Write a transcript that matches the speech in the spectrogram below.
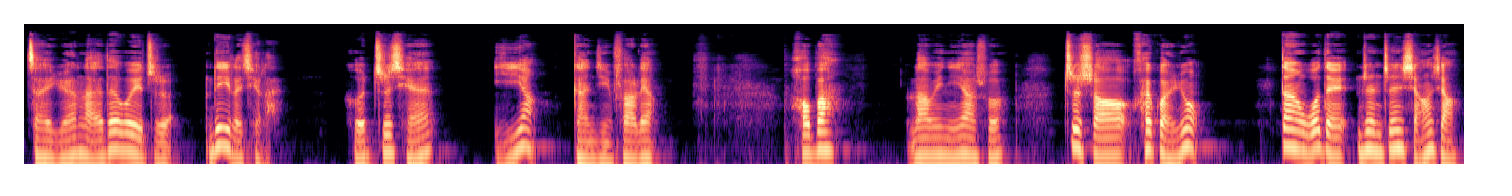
在原来的位置立了起来，和之前一样干净发亮。好吧，拉维尼亚说，至少还管用。但我得认真想想，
